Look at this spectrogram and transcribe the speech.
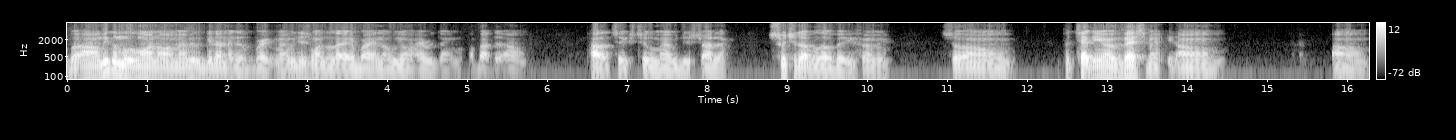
But um, we can move on, on, man. We can get that nigga a break, man. We just wanted to let everybody know we on everything about the um politics too, man. We just try to switch it up a little bit. You feel me? So um, protecting your investment. Um, um,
